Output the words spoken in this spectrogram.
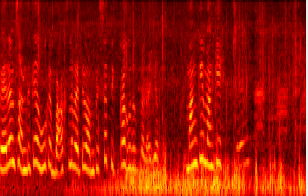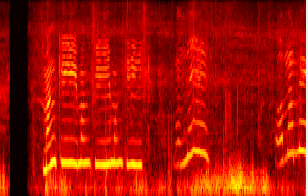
పేరెంట్స్ అందుకే ఊకే బాక్స్లో పెట్టి పంపిస్తే తిక్క కుదురుతుంది అయ్యో. Monkey monkey monkey monkey monkey mummy ఓ మమ్మీ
